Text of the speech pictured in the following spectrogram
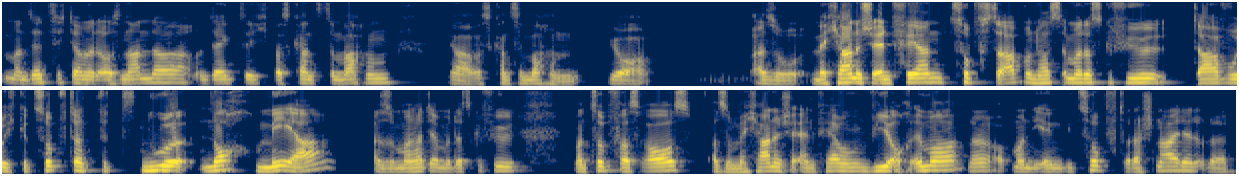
Man setzt sich damit auseinander und denkt sich, was kannst du machen? Ja, was kannst du machen? Ja, also mechanisch entfernen, zupfst du ab und hast immer das Gefühl, da wo ich gezupft habe, wird es nur noch mehr. Also man hat ja immer das Gefühl, man zupft was raus, also mechanische Entfernung, wie auch immer, ne, ob man die irgendwie zupft oder schneidet oder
